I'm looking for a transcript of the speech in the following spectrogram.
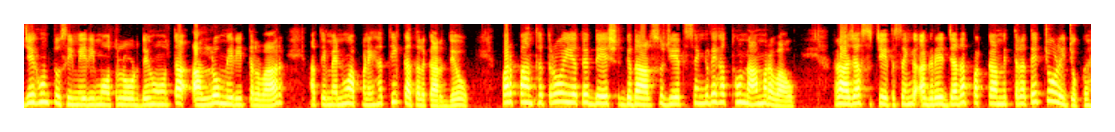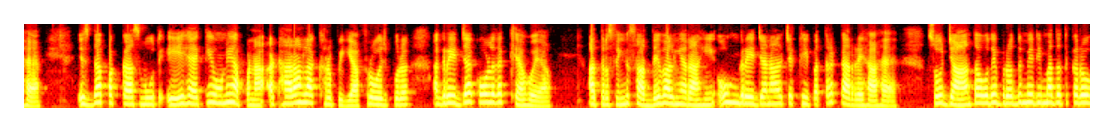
ਜੇ ਹੁਣ ਤੁਸੀਂ ਮੇਰੀ ਮੌਤ ਲੋੜਦੇ ਹੋ ਤਾਂ ਆਲੋ ਮੇਰੀ ਤਲਵਾਰ ਅਤੇ ਮੈਨੂੰ ਆਪਣੇ ਹੱਥੀ ਕਤਲ ਕਰ ਦਿਓ। ਪਰ ਪੰਥ ਧਰੋਈ ਅਤੇ ਦੇਸ਼ ਗਦਾਰ ਸੁਜੇਤ ਸਿੰਘ ਦੇ ਹੱਥੋਂ ਨਾ ਮਰਵਾਓ। ਰਾਜਾ ਸੁਚੇਤ ਸਿੰਘ ਅੰਗਰੇਜ਼ਾਂ ਦਾ ਪੱਕਾ ਮਿੱਤਰ ਅਤੇ ਝੋਲੀ ਚੁੱਕ ਹੈ। ਇਸ ਦਾ ਪੱਕਾ ਸਬੂਤ ਇਹ ਹੈ ਕਿ ਉਹਨੇ ਆਪਣਾ 18 ਲੱਖ ਰੁਪਇਆ ਫਿਰੋਜ਼ਪੁਰ ਅੰਗਰੇਜ਼ਾਂ ਕੋਲ ਰੱਖਿਆ ਹੋਇਆ। ਅਤਰ ਸਿੰਘ ਸਾਦੇ ਵਾਲੀਆਂ ਰਾਹੀਂ ਉਹ ਅੰਗਰੇਜ਼ਾਂ ਨਾਲ ਚਿੱਠੀ ਪੱਤਰ ਕਰ ਰਿਹਾ ਹੈ। ਸੋ ਜਾਂ ਤਾਂ ਉਹਦੇ ਵਿਰੁੱਧ ਮੇਰੀ ਮਦਦ ਕਰੋ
